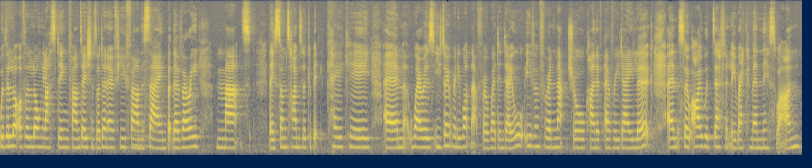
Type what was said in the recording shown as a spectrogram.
with a lot of the long lasting foundations, I don't know if you found the same, but they're very matte. They sometimes look a bit cakey, um, whereas you don't really want that for a wedding day or even for a natural kind of everyday look. Um, so I would definitely recommend this one.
